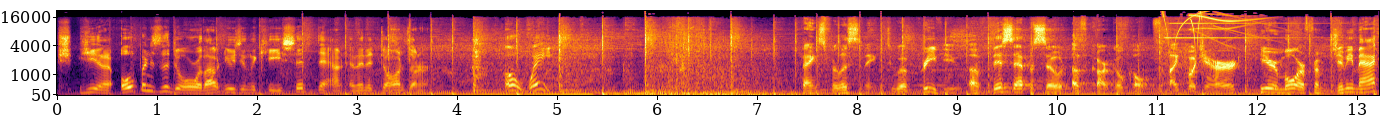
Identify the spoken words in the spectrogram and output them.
She, she uh, opens the door without using the key, sits down, and then it dawns on her. Oh wait, Thanks for listening to a preview of this episode of Cargo Cult. Like what you heard? Hear more from Jimmy Mack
